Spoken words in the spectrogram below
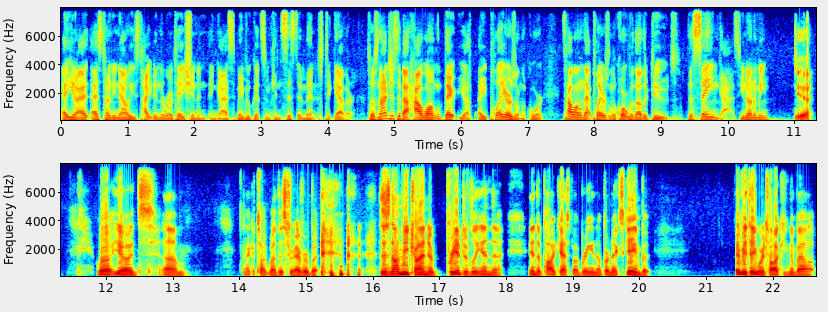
You know, as, as Tony now he's tightening the rotation, and, and guys maybe we'll get some consistent minutes together. So it's not just about how long you know, a player's on the court; it's how long that player's on the court with other dudes, the same guys. You know what I mean? Yeah. Well, you know, it's um, I could talk about this forever, but this is not me trying to preemptively end the in the podcast by bringing up our next game. But everything we're talking about,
